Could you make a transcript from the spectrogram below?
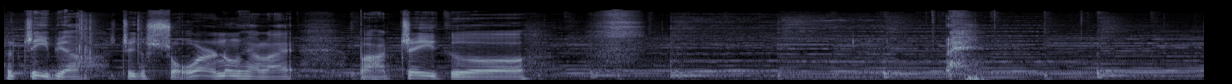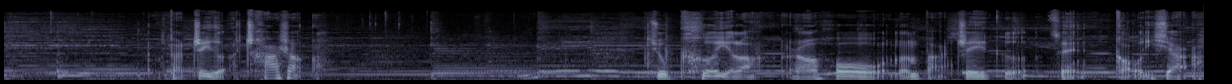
是这边啊，这个手腕弄下来，把这个，把这个插上就可以了。然后我们把这个再搞一下啊。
